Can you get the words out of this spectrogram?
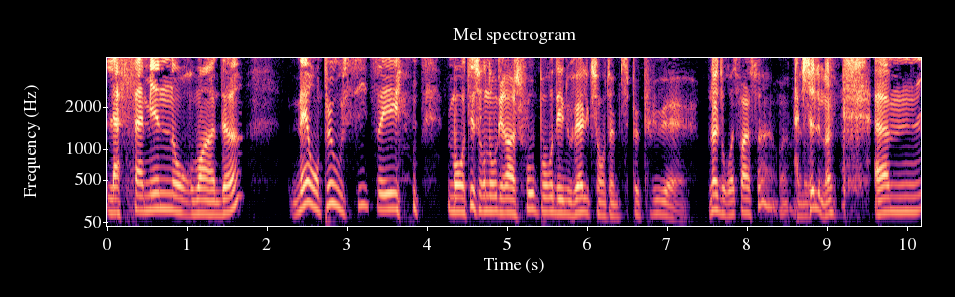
la famine au Rwanda. Mais on peut aussi, tu sais, monter sur nos grands chevaux pour des nouvelles qui sont un petit peu plus... Euh, on a le droit de faire ça. Hein, ouais, Absolument. Euh,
